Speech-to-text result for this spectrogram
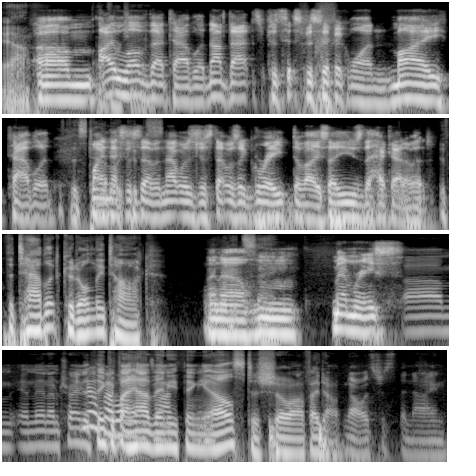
Yeah. Um, I love that tablet. Not that speci- specific one. My tablet, This my tablet Nexus Seven. That was just that was a great device. I used the heck out of it. If the tablet could only talk. I know. Mm, memories. Um and then I'm trying to think know if if I I wanted to have talk to anything else to show off. I don't. No, it's just the 9.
